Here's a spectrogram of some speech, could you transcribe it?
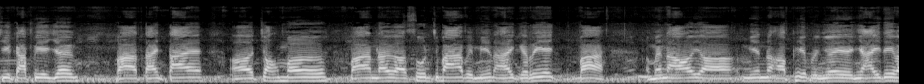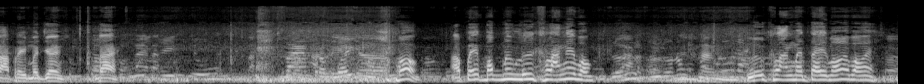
ជាការពារយើងបាទតែងតែចោះមើលបាទនៅសួនច្បារវាមានឯករាជ្យបាទមិនឲ្យមានភាពរញ៉េរញ៉ៃទេបាទប្រិមិត្តយើងបាទបងអាពេលបុកនឹងលឺខ្លាំងទេបងលឺខ្លាំងមែនតើបងបងឯង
